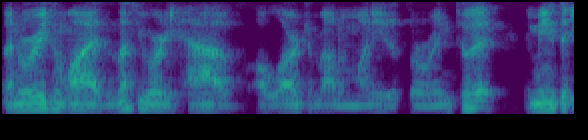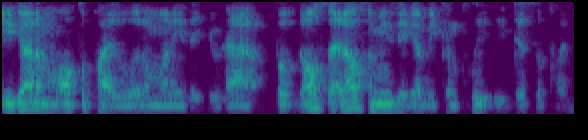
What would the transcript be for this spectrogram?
And the reason why is unless you already have a large amount of money to throw into it, it means that you got to multiply the little money that you have. But also, it also means you got to be completely disciplined.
